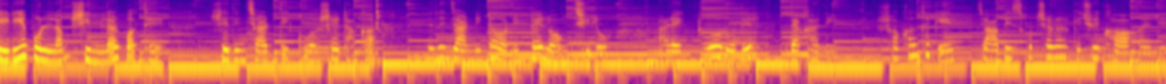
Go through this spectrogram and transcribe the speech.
বেরিয়ে পড়লাম সিমলার পথে। সেদিন চারদিক কুয়াশায় ঢাকা। সেদিন জার্নিটা অনেকটাই লং ছিল, আর একটুও রোদের দেখা নেই। সকাল থেকে চা, বিস্কুট ছাড়া আর কিছুই খাওয়া হয়নি।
